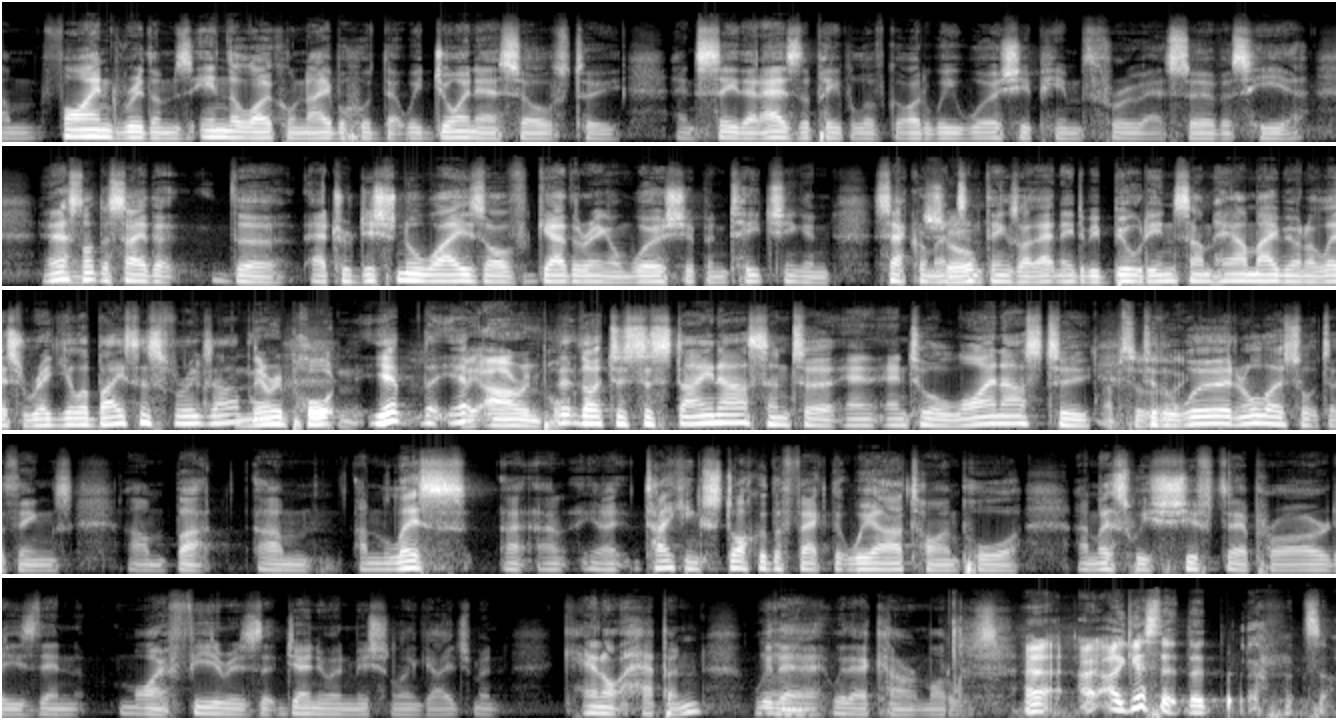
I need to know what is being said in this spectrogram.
um, find rhythms in the local neighbourhood that we join ourselves to and see that as the people of God, we worship Him through our service here? And that's not to say that the our traditional ways of gathering and worship and teaching and sacraments Sure. and things like that need to be built in somehow, maybe on a less regular basis, for example. They're important. Yep, th- yep. They are important. th- to sustain us and to and, and to align us to to the word and all those sorts of things. Um, but um, unless uh, uh, you know, taking stock of the fact that we are time poor, unless we shift our priorities, then my fear is that genuine missional engagement cannot happen with Hmm. our with our current models. And I, I guess that that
